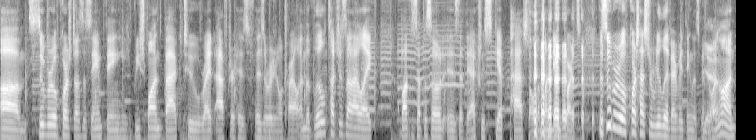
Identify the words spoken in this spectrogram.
um, Subaru of course does the same thing. He respawns back to right after his his original trial, and the little touches that I like about this episode is that they actually skip past all the mundane parts. The Subaru of course has to relive everything that's been Yeah. going on.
